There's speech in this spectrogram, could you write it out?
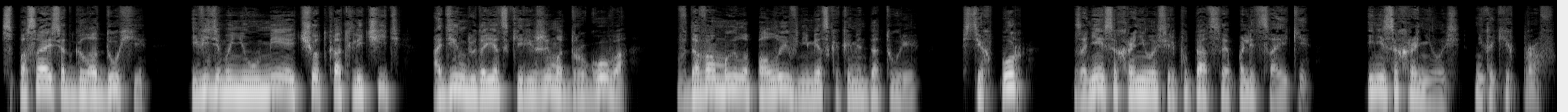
Спасаясь от голодухи и, видимо, не умея четко отличить один людоедский режим от другого, вдова мыла полы в немецкой комендатуре. С тех пор за ней сохранилась репутация полицайки и не сохранилось никаких прав.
